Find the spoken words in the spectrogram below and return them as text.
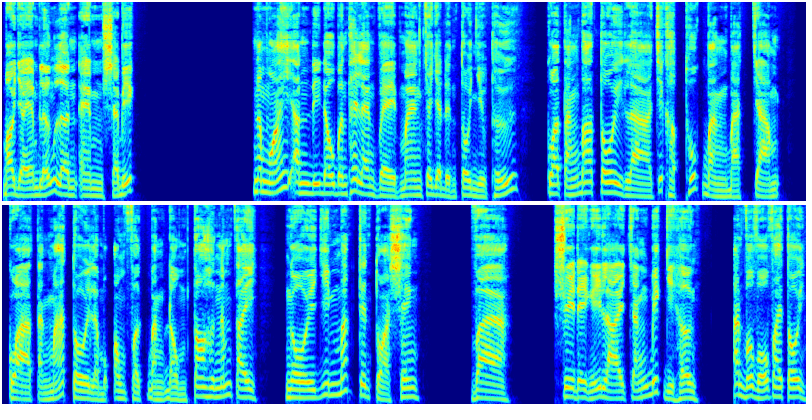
bao giờ em lớn lên em sẽ biết. Năm ngoái anh đi đâu bên Thái Lan về mang cho gia đình tôi nhiều thứ. Quà tặng ba tôi là chiếc hộp thuốc bằng bạc chạm. Quà tặng má tôi là một ông Phật bằng đồng to hơn nắm tay, ngồi diêm mắt trên tòa sen. Và suy đi nghĩ lại chẳng biết gì hơn. Anh vỗ vỗ vai tôi.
